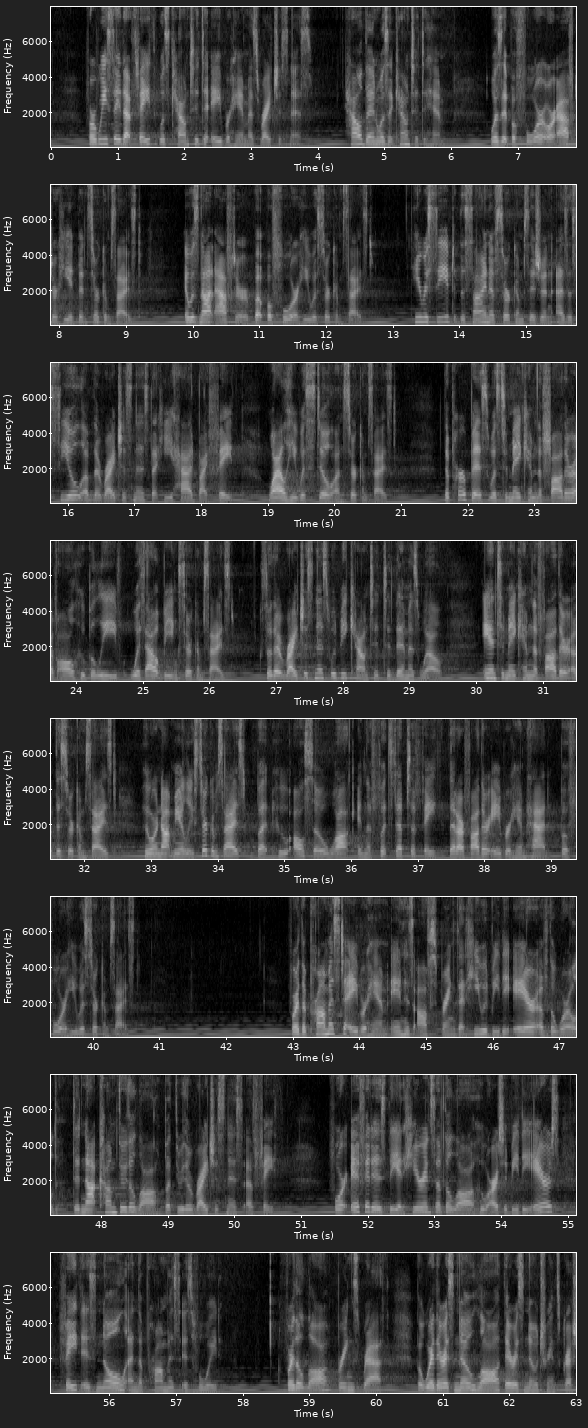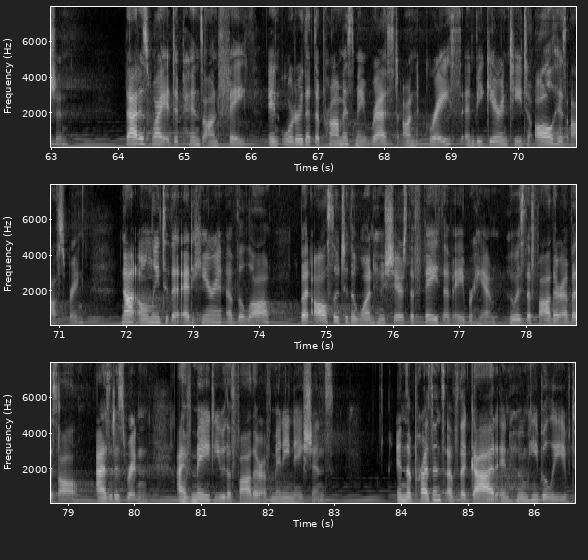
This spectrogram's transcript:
For we say that faith was counted to Abraham as righteousness. How then was it counted to him? Was it before or after he had been circumcised? It was not after, but before he was circumcised. He received the sign of circumcision as a seal of the righteousness that he had by faith while he was still uncircumcised. The purpose was to make him the father of all who believe without being circumcised, so that righteousness would be counted to them as well and to make him the father of the circumcised, who are not merely circumcised, but who also walk in the footsteps of faith that our father Abraham had before he was circumcised. For the promise to Abraham and his offspring that he would be the heir of the world did not come through the law, but through the righteousness of faith. For if it is the adherents of the law who are to be the heirs, faith is null and the promise is void. For the law brings wrath, but where there is no law, there is no transgression. That is why it depends on faith, in order that the promise may rest on grace and be guaranteed to all his offspring, not only to the adherent of the law, but also to the one who shares the faith of Abraham, who is the father of us all. As it is written, I have made you the father of many nations. In the presence of the God in whom he believed,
